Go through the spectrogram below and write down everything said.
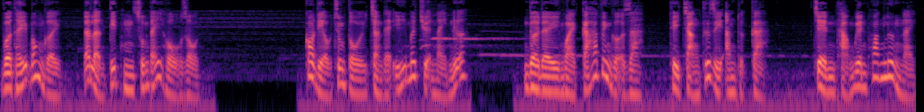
vừa thấy bóng người đã lẩn tít xuống đáy hồ rồi. Có điều chúng tôi chẳng để ý mấy chuyện này nữa. Nơi đây ngoài cá với ngựa ra thì chẳng thứ gì ăn được cả. Trên thảo nguyên hoang lương này,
